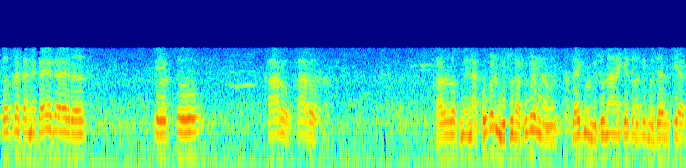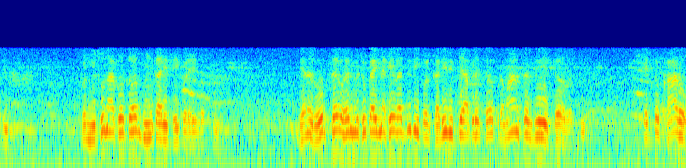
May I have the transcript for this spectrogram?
છ પ્રકારના કયા કયા રસ? કે એક તો ખારો ખારો. ખારો રસ મેં નાખવો પડે મીઠું નાખવું પડે ને માં મીઠું ના નાખીએ તો મજા નથી આવતી. પણ મીઠું નાખો તો જ ગુણકારી થઈ પડે એ વસ્તુ. જેને રોગ થયો હોય મીઠું કાઢી નાખે વાત જુદી, પણ ખરી રીતે આપણે છ પ્રમાણસર જોઈએ છ વસ્તુ. એક તો ખારો,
